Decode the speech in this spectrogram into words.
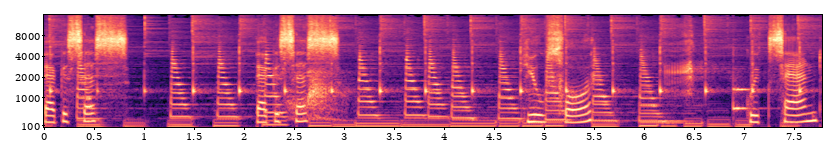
Pegasus Pegasus U for Quicksand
